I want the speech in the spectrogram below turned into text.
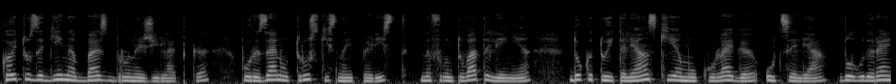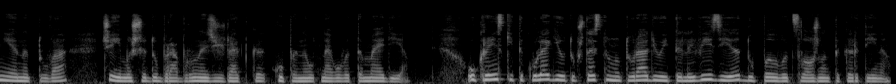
който загина без бронежилетка, поразен от руски снайперист на фронтовата линия, докато италианския му колега оцеля благодарение на това, че имаше добра бронежилетка, купена от неговата медия. Украинските колеги от Общественото радио и телевизия допълват сложната картина.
